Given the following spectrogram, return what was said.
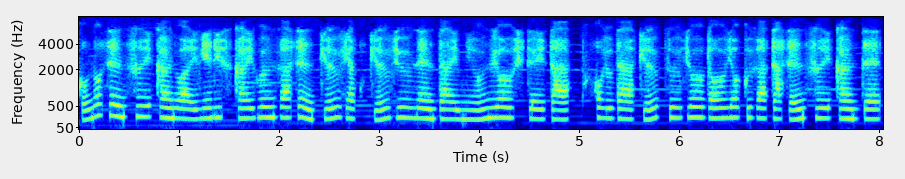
この潜水艦はイギリス海軍が1990年代に運用していたアップホルダー級通常動力型潜水艦で、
